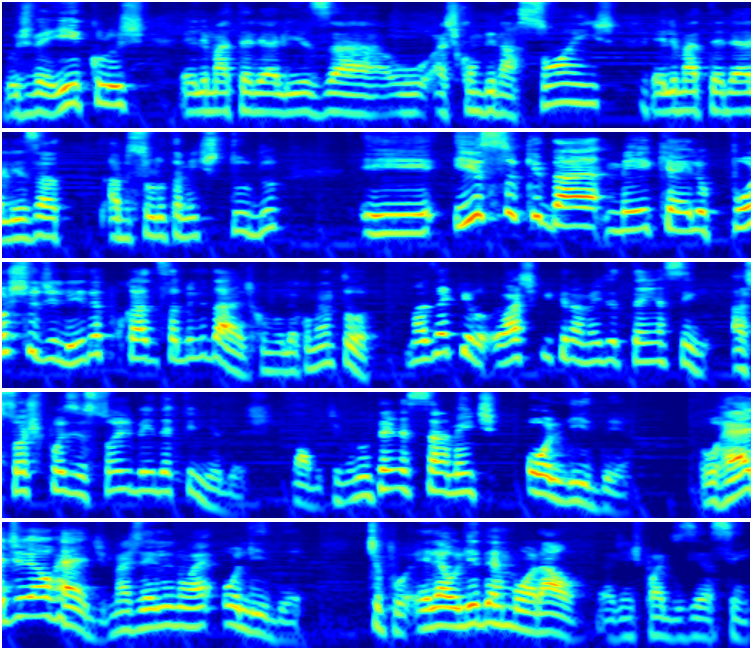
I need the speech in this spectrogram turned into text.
os veículos, ele materializa o, as combinações, ele materializa absolutamente tudo. E isso que dá meio que a ele o posto de líder por causa dessa habilidade, como ele comentou. Mas é aquilo, eu acho que Kiramedia tem, assim, as suas posições bem definidas, sabe? Tipo, não tem necessariamente o líder. O Red é o Red, mas ele não é o líder. Tipo, ele é o líder moral, a gente pode dizer assim.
